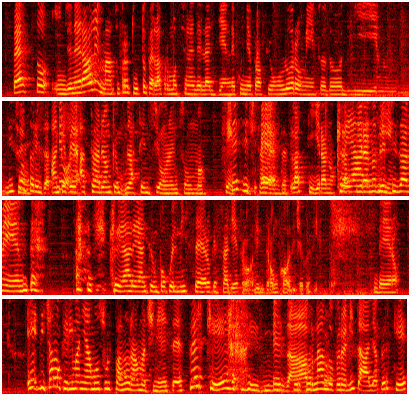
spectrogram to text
spesso in generale, ma soprattutto per la promozione delle aziende, quindi è proprio un loro metodo di, di sponsorizzazione. Sì, anche per attrarre anche l'attenzione, insomma. Sì, sì, sì eh, l'attirano, Creare, l'attirano sì. decisamente. Creare anche un po' quel mistero che sta dietro, dietro un codice così. Vero. E diciamo che rimaniamo sul panorama cinese perché, esatto. tornando però in Italia, perché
